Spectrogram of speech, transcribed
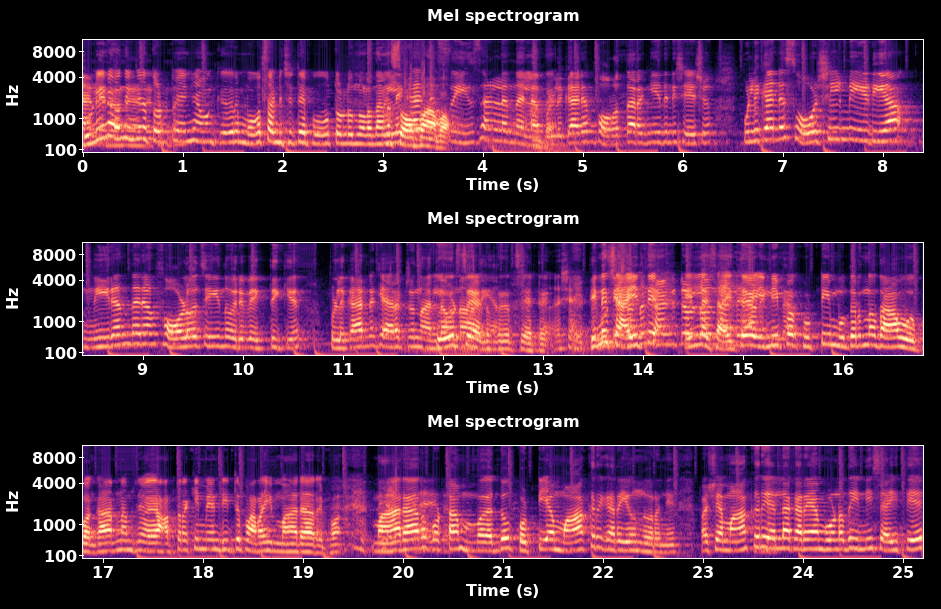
പുള്ളിനെ ഒന്ന് ഇങ്ങനെ തൊട്ട് കഴിഞ്ഞാൽ അവൻ കയറി മുഖത്തടിച്ചിട്ടേ പോകത്തുള്ളൂ എന്നുള്ളതാണ് സ്വഭാവം. സീസണിലെന്നല്ല പുള്ളിക്കാരൻ പുറത്തിറങ്ങിയതിന് ശേഷം പുള്ളിക്കാരന്റെ സോഷ്യൽ മീഡിയ നിരന്തരം ഫോളോ ചെയ്യുന്ന ഒരു വ്യക്തിക്ക് പുള്ളിക്കാരന്റെ ക്യാരക്ടർ നല്ല തീർച്ചയായിട്ടും. തീർച്ചയായിട്ടും. പിന്നെ ശൈത്യം ഇല്ല ശൈത്യം. ഇനിയിപ്പോ കുട്ടി മുതിർന്നതാവും ഇപ്പം. കാരണം അത്രയ്ക്കും വേണ്ടിയിട്ട് പറയും മാരാർ ഇപ്പം. മാരാറ് കൊട്ടാൻ എന്തോ കൊട്ടിയ മാക്കറി എന്ന് പറഞ്ഞ്. പക്ഷേ മാക്കറി അല്ല കരയാൻ പോണത് ഇനി ശൈത്യയെ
